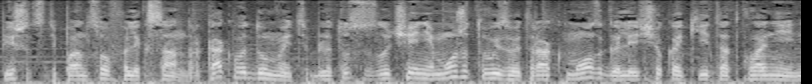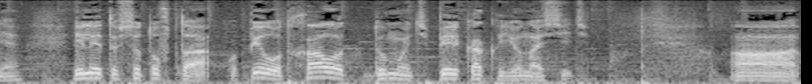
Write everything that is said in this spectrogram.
пишет Степанцов Александр. Как вы думаете, Bluetooth излучение может вызвать рак мозга или еще какие-то отклонения? Или это все туфта? Купил вот Halo, думаю теперь как ее носить. А,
